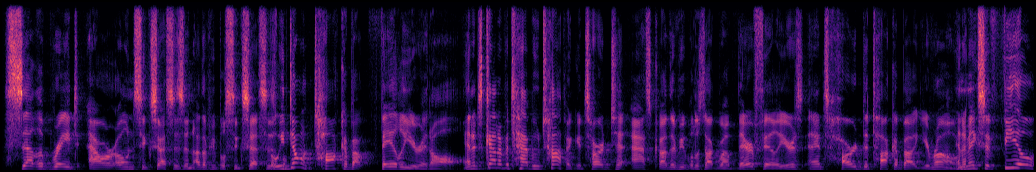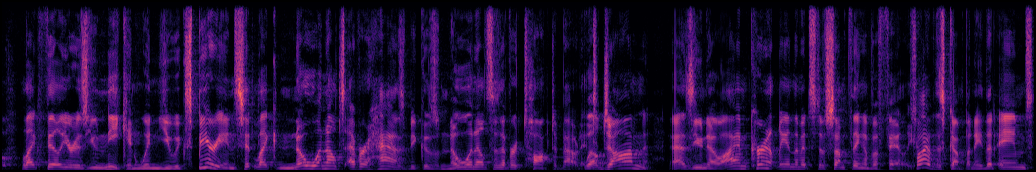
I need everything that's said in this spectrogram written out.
celebrate our own successes and other people's successes, but we don't talk about failure at all. And it's kind of a taboo topic. It's hard to ask other people to talk about their failures, and it's hard to talk about your own. And it makes it feel like failure is unique, and when you experience it, like no one else ever has because no one else has ever talked about it. Well, John, as you know, I am currently in the midst of something of a failure. So I have this company that aims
